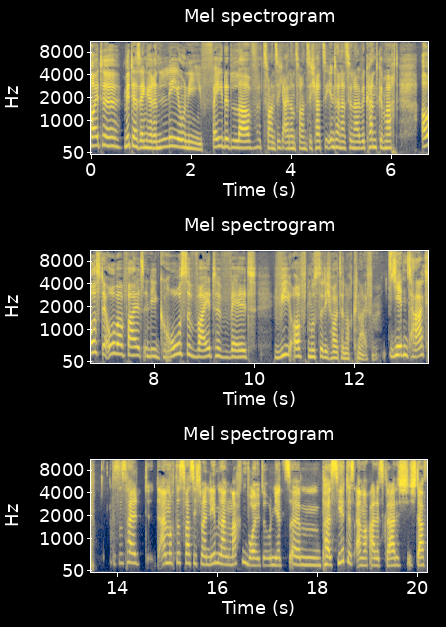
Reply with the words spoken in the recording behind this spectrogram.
Heute mit der Sängerin Leonie. Faded Love 2021 hat sie international bekannt gemacht. Aus der Oberpfalz in die große, weite Welt. Wie oft musst du dich heute noch kneifen? Jeden Tag das ist halt einfach das, was ich mein Leben lang machen wollte. Und jetzt ähm, passiert das einfach alles gerade. Ich, ich darf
